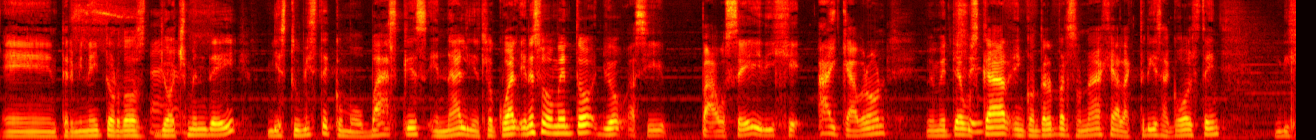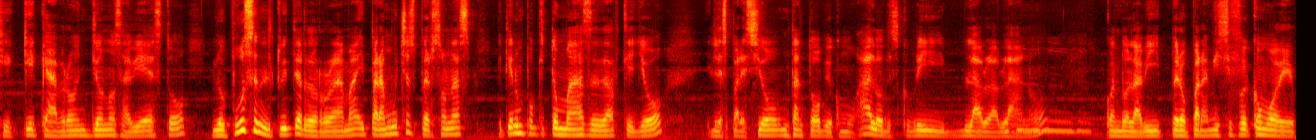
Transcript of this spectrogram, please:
en Terminator 2 Ah. Judgment Day y estuviste como Vázquez en Aliens, lo cual en ese momento yo así pausé y dije, ay cabrón, me metí a Sí. buscar, encontré al personaje, a la actriz, a Goldstein. Dije, qué cabrón, yo no sabía esto. Lo puse en el Twitter de Horrorama y para muchas personas que tienen un poquito más de edad que yo, les pareció un tanto obvio, como, ah, lo descubrí, bla, bla, bla, ¿no? Cuando la vi, pero para mí sí fue como de,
